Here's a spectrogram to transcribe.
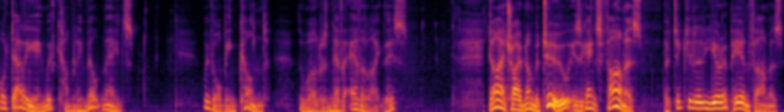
or dallying with comely milkmaids. We've all been conned. The world was never ever like this. Diatribe number two is against farmers, particularly European farmers,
